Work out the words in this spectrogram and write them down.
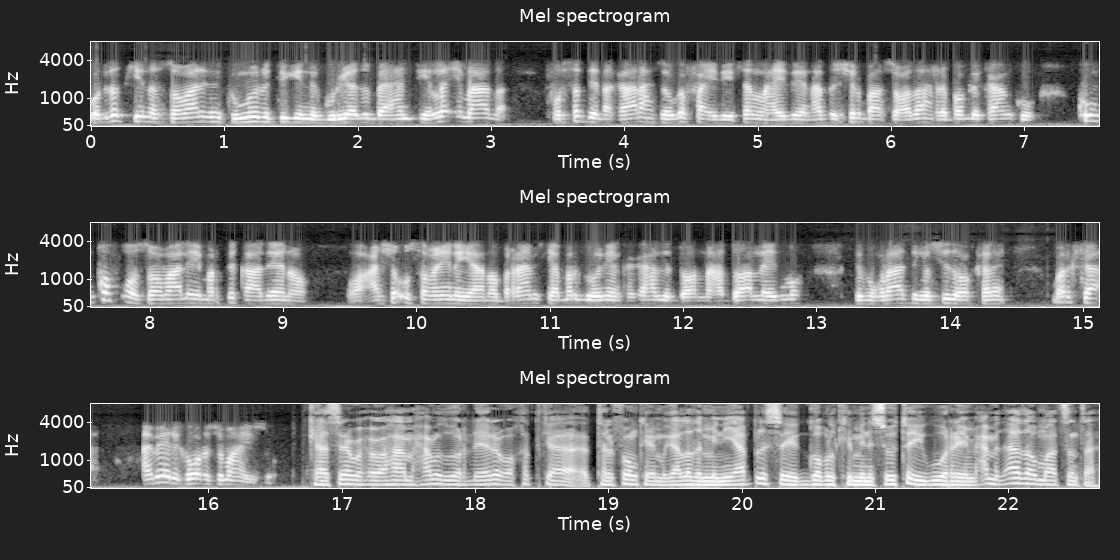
war dadkiina soomaalida communitygiina guryaad u baahan tihiin la imaada fursaddii dhaqaalahaas uga faa'iidaysan lahaydeen. Hadda shir baa socda republicanku kun qof oo soomaali ay marti qaadeen oo casho u samaynayaan oo barnaamijka margooniyan kaga hadli doona hadduu alla idmo. Dimuqraadiga sidoo kale. Marka america war isuma hayso. Kaasina wuxuu ahaa maxamed wardheere oo khadka telefoonka ee magaalada minneabolis ee gobolka minnesota. Igu warrayay maxamed aada umahadsantaa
